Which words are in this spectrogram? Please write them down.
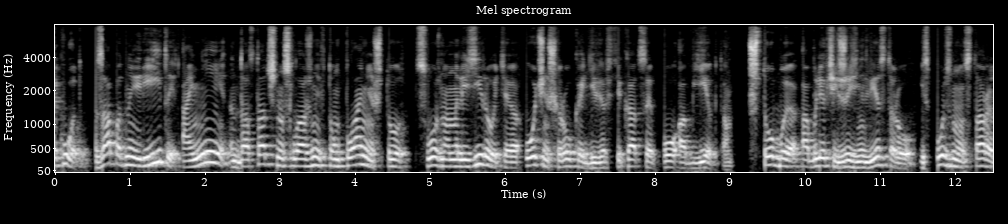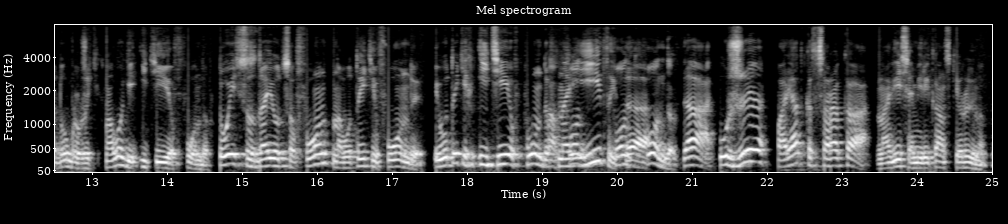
Так вот, западные рииты, они достаточно сложны в том плане, что сложно анализировать э, очень широкая диверсификация по объектам. Чтобы облегчить жизнь инвестору, использована старая добрая уже технология ETF фондов. То есть создается фонд на вот эти фонды. И вот этих ETF фондов а, на фонд, РИИТы фонд да, фондов. да, уже порядка 40 на весь американский рынок.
